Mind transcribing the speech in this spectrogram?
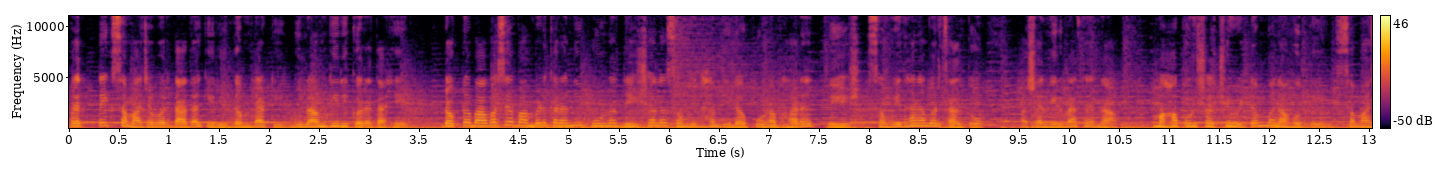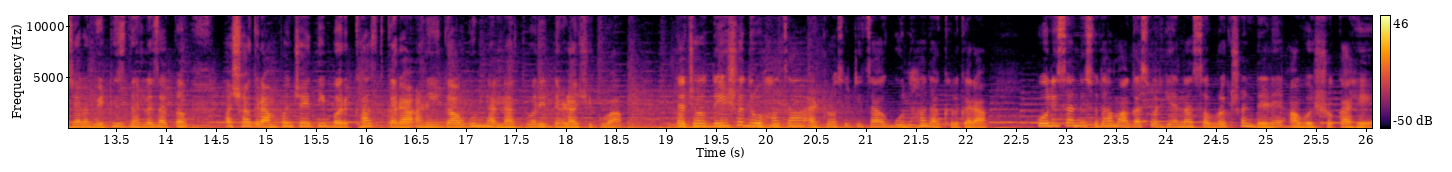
प्रत्येक समाजावर दादागिरी दमदाटी गुलामगिरी करत आहे. डॉक्टर बाबासाहेब आंबेडकरांनी पूर्ण देशाला संविधान दिलं. पूर्ण भारत देश संविधानावर चालतो. अशा निर्मात्यांना महापुरुषाची विटंबना होते. समाजाला वेठीस धरलं जातं. अशा ग्रामपंचायती बरखास्त करा आणि गावगुंडांना त्वरित धडा शिकवा. त्याच्यावर देशद्रोहाचा अॅट्रॉसिटीचा गुन्हा दाखल करा. पोलिसांनी सुद्धा मागासवर्गीयांना संरक्षण देणे आवश्यक आहे.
